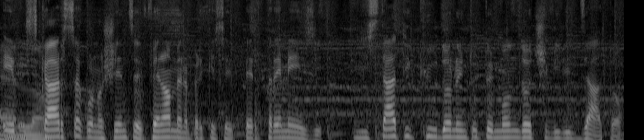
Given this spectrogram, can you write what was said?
e scarsa conoscenza del fenomeno perché se per tre mesi gli stati chiudono in tutto il mondo civilizzato,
